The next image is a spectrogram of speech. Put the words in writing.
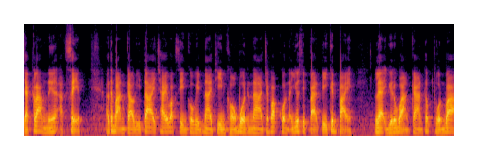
จากกล้ามเนื้ออักเสบรัฐบาลเกาหลีใต้ใช้วัคซีนโควิด -19 ของโบรนาเฉพาะคนอายุ 18 ปีขึ้นไป และอยู่ระหว่างการทบทวนว่า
